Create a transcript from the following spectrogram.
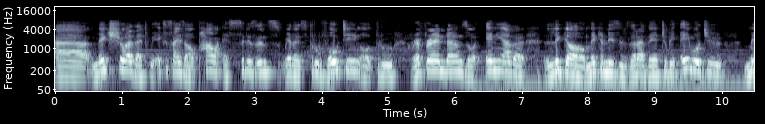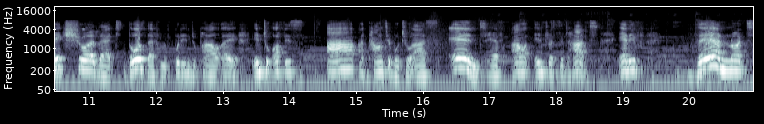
uh, make sure that we exercise our power as citizens, whether it's through voting or through referendums or any other legal mechanisms that are there to be able to make sure that those that we've put into power, uh, into office, are accountable to us and have our interests at heart. And if they are not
